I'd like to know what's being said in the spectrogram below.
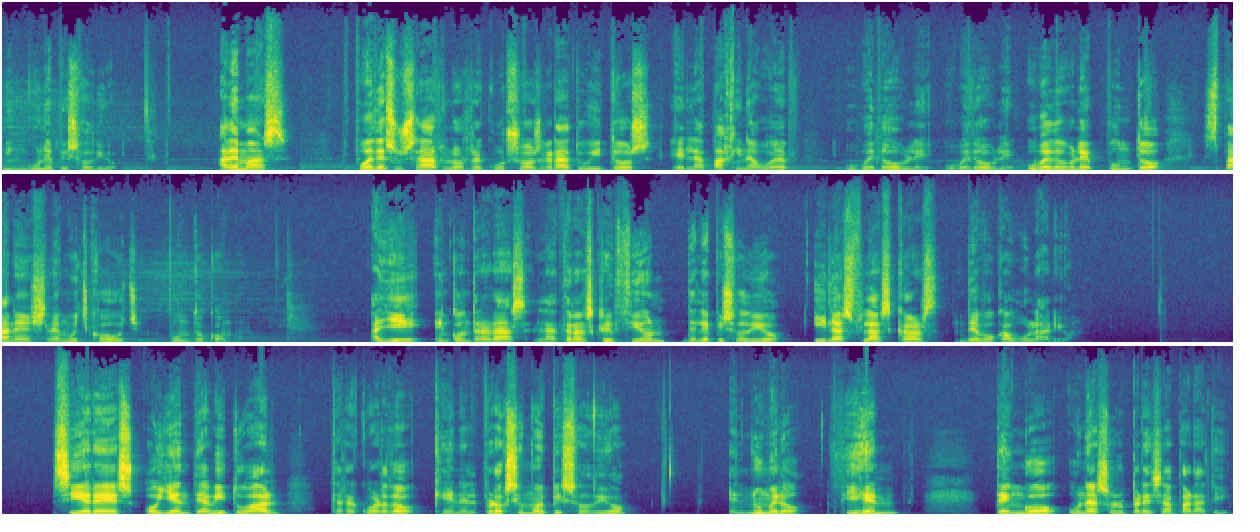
ningún episodio. Además, puedes usar los recursos gratuitos en la página web www.spanishlanguagecoach.com. Allí encontrarás la transcripción del episodio y las flashcards de vocabulario. Si eres oyente habitual, te recuerdo que en el próximo episodio, el número 100, tengo una sorpresa para ti.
